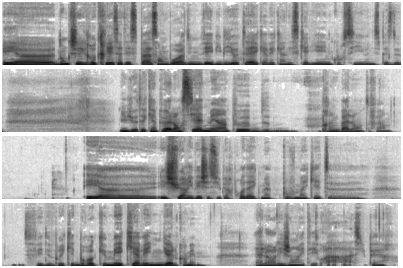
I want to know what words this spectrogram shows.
Et euh, donc j'ai recréé cet espace en bois d'une vieille bibliothèque avec un escalier, une coursive, une espèce de bibliothèque un peu à l'ancienne, mais un peu brinque-ballante. Enfin. Et, euh, et je suis arrivée chez Superprod avec ma pauvre maquette euh, faite de briques et de broc, mais qui avait une gueule quand même. Alors les gens étaient waouh super.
